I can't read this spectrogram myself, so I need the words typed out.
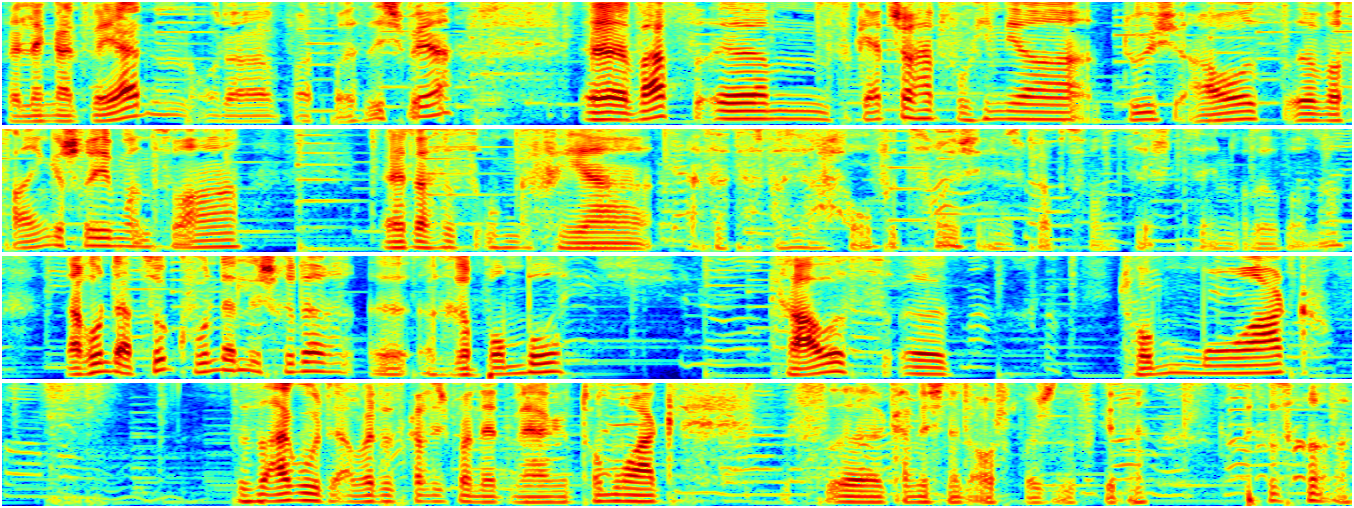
verlängert werden oder was weiß ich wer. Äh, was, ähm, Sketcher hat vorhin ja durchaus äh, was reingeschrieben und zwar, äh, dass es ungefähr, also das war ja Haufe Zeug, ich glaube es waren 16 oder so, ne? Darunter Zuck, Wunderlich Ritter, äh, Rebombo, Kraus, äh, Tomoak, das ist auch gut, aber das kann ich mal nicht merken. Tomoak, das äh, kann ich nicht aussprechen, das geht nicht. Das war,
